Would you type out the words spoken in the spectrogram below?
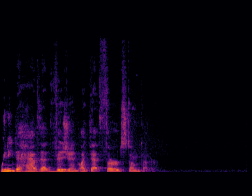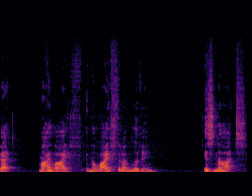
We need to have that vision like that third stonecutter. That my life and the life that I'm living is not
